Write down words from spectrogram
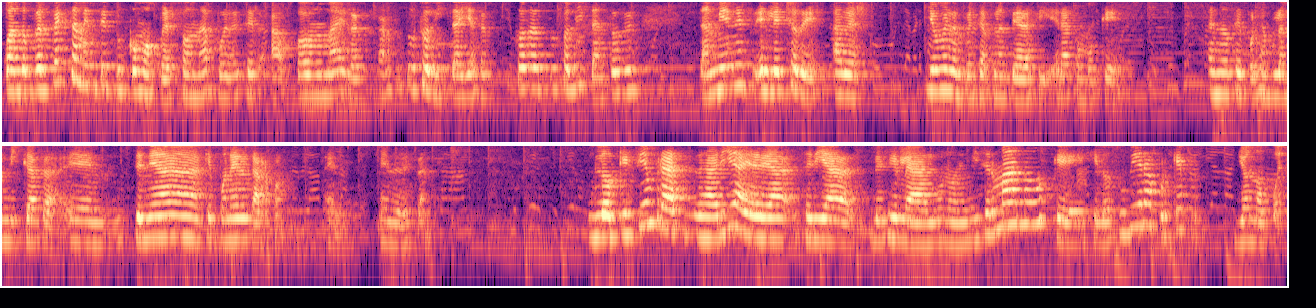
Cuando perfectamente tú como persona puedes ser autónoma y rescatarte tú solita y hacer tus cosas tú solita. Entonces, también es el hecho de, a ver, yo me lo empecé a plantear así, era como que, no sé, por ejemplo, en mi casa, em, tenía que poner el garrafón en, el estante. Lo que siempre haría sería decirle a alguno de mis hermanos que, que lo subiera, ¿por qué? Porque yo no puedo.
